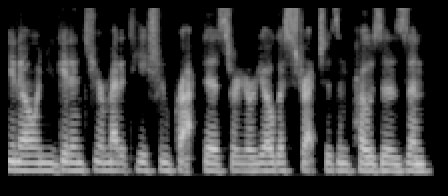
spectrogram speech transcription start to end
you know, and you get into your meditation practice or your yoga stretches and poses and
